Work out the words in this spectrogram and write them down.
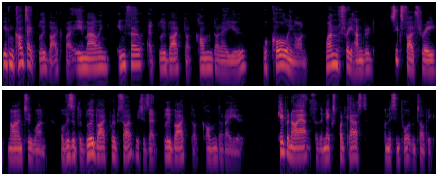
You can contact Blue Bike by emailing info at bluebike.com.au or calling on 1300 653 921 or visit the Blue Bike website, which is at bluebike.com.au. Keep an eye out for the next podcast on this important topic.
